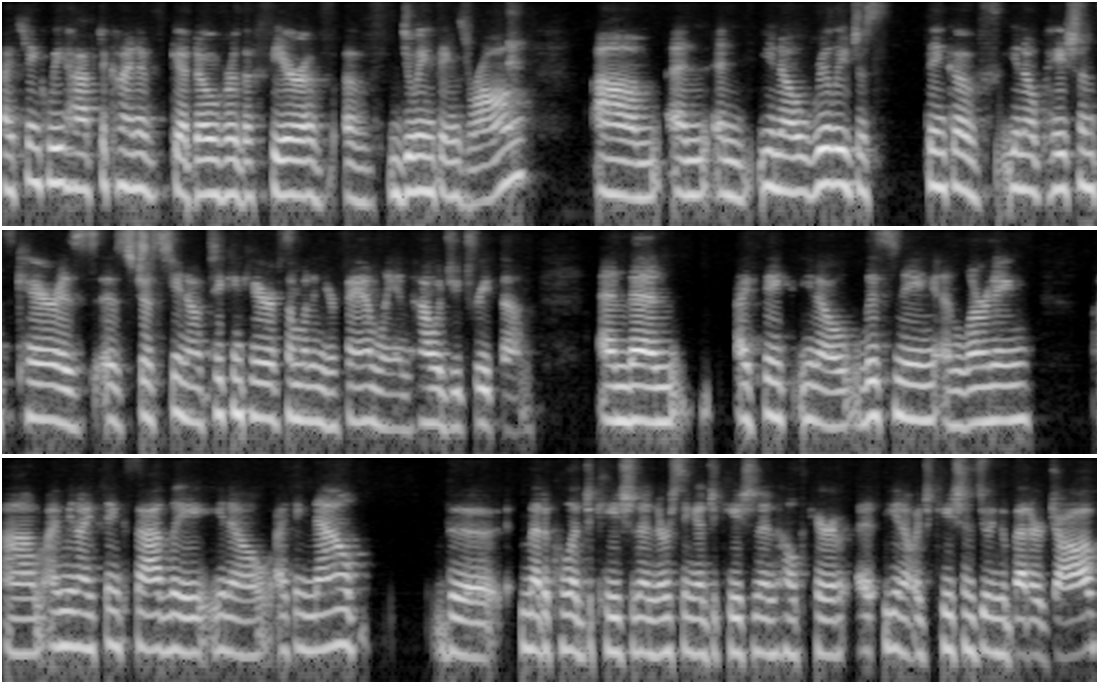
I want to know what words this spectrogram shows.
I think we have to kind of get over the fear of, of doing things wrong. Um, and, and, you know, really just think of, you know, patients care as, as just, you know, taking care of someone in your family and how would you treat them? And then I think, you know, listening and learning um, I mean, I think sadly, you know, I think now the medical education and nursing education and healthcare, uh, you know, education is doing a better job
